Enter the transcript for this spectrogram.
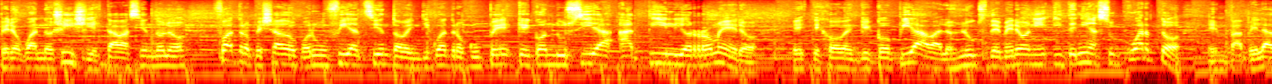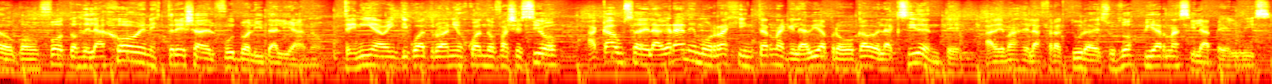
Pero cuando Gigi estaba haciéndolo, fue atropellado por un Fiat 124 Coupé que conducía a Tilio Romero, este joven que copiaba los looks de Meroni y tenía su cuarto empapelado con fotos de la joven estrella del fútbol italiano. Tenía 24 años cuando falleció a causa de la gran hemorragia interna que le había provocado el accidente, además de la fractura de sus dos piernas y la pelvis.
